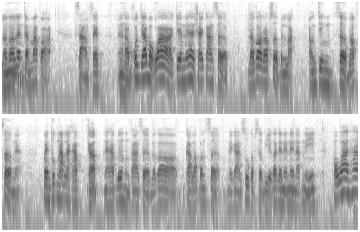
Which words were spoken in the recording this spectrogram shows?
แล้วก็เล่นกันมากกว่า 3 เซตนะครับโค้ชยะบอกว่าเกมนี้ใช้การเสิร์ฟ แล้วก็รับเสิร์ฟเป็นหลัก เอาจริงๆเสิร์ฟรับเสิร์ฟเนี่ยเป็นทุกนัดแหละครับครับนะครับ เรื่องของการเสิร์ฟแล้วก็การรับบอลเสิร์ฟในการสู้กับเซอร์เบียก็จะเน้นในนัดนี้ เพราะว่าถ้า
